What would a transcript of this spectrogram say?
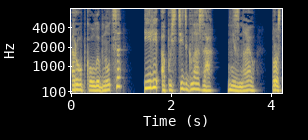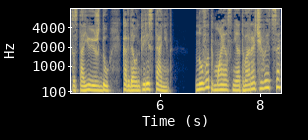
Робко улыбнуться или опустить глаза. Не знаю, просто стою и жду, когда он перестанет. Но вот Майлз не отворачивается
